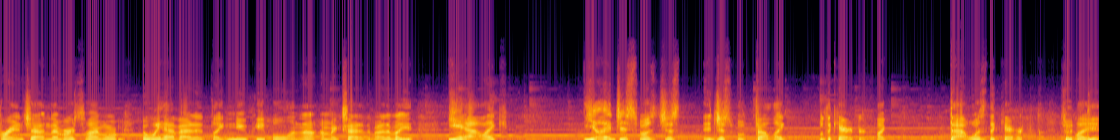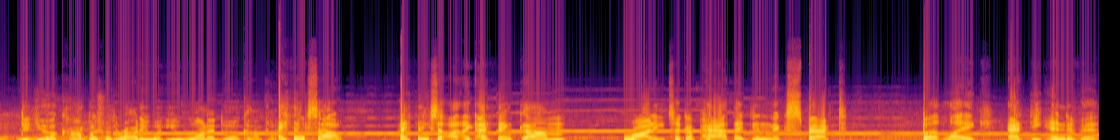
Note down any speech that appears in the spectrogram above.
branch out and diversify more. But we have added like new people, and I'm excited about it. But yeah, like you know, it just was just it just felt like with the character, like that was the character. so like- did did you accomplish with Roddy what you wanted to accomplish? I think so. I think so. I, I think um, Roddy took a path I didn't expect, but like at the end of it,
